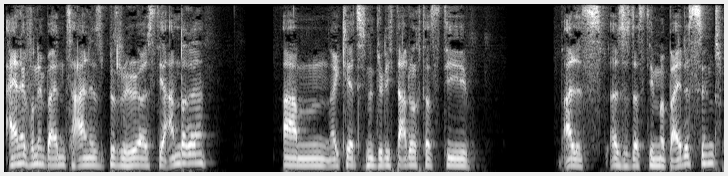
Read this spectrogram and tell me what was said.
Eine von den beiden Zahlen ist ein bisschen höher als die andere. Ähm, erklärt sich natürlich dadurch, dass die alles, also dass die immer beides sind.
